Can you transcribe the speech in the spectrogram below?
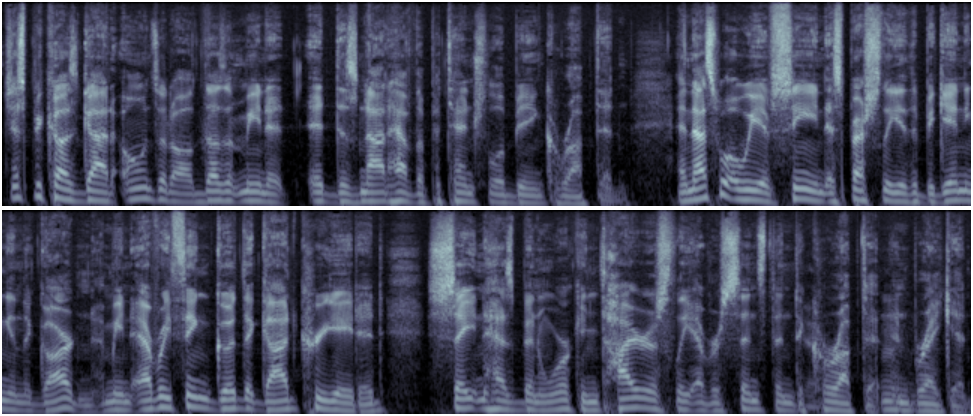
Just because God owns it all doesn't mean it it does not have the potential of being corrupted. And that's what we have seen especially at the beginning in the garden. I mean everything good that God created, Satan has been working tirelessly ever since then to corrupt it mm-hmm. and break it.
